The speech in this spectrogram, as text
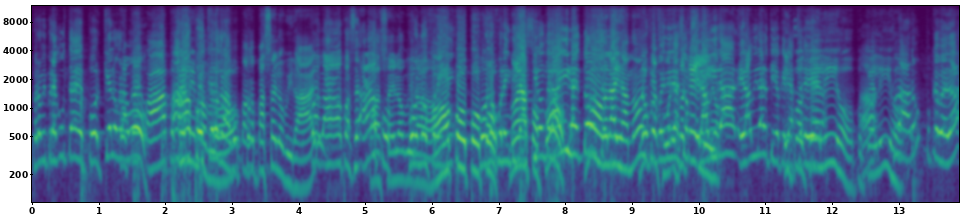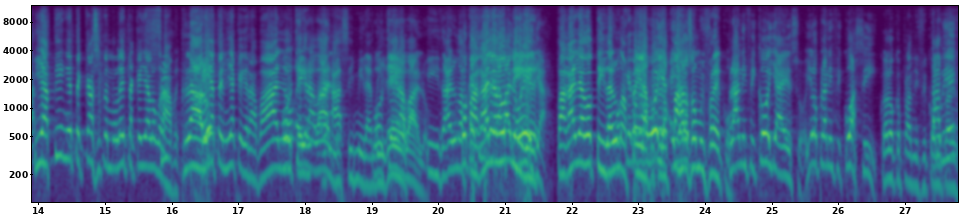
Pero mi pregunta es, ¿por qué lo grabó? Porque- ah, porque Ajá, mismo ¿por qué lo grabó? Para, para hacerlo viral. Ah, para hacer- ah, Para por, hacerlo por no viral. fue, Ah, po, po, por no po. fue la No indignación de popó. la hija, entonces. No, de la hija no, ¿y qué fue fue? indignación, ¿Por qué Era viral, era viral que yo quería ¿Y por hacer. qué el hijo? ¿Por qué Ah, el hijo? Claro, porque verdad. Y a ti en este caso te molesta que ella lo Sí, grabe. claro. Ella tenía que grabarlo. ¿Por qué en- grabarlo? Así, mira, en ¿Por qué video. grabarlo? Y darle una, ¿Por qué pagarle a dos tigres. Pagarle a dos tigres, darle una ¿Por qué pela, porque los pájaros son muy frescos. Planificó ya eso. Ella lo planificó así. ¿Qué es lo que planificó? ¿Está bien?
